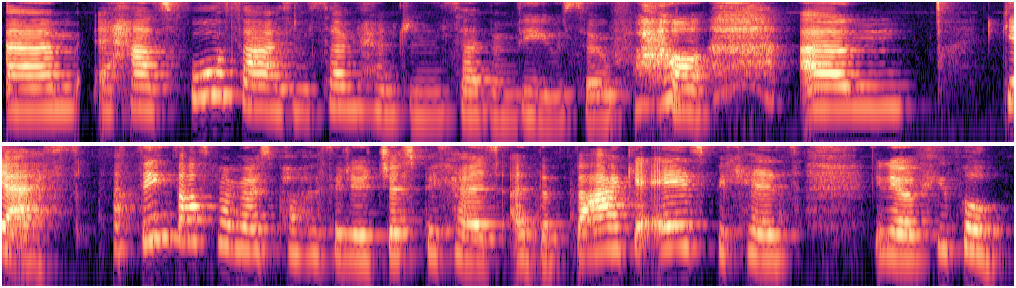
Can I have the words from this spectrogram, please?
um, it has 4,707 views so far. Um, yes, I think that's my most popular video just because of the bag it is because you know if people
